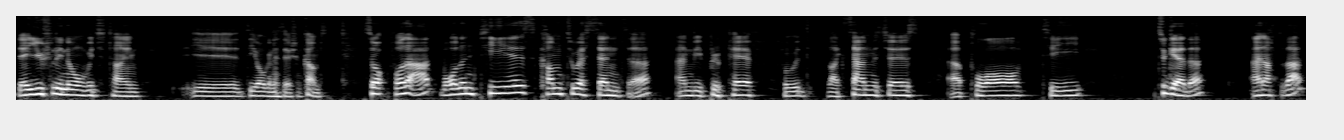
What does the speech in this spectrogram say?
They usually know which time uh, the organization comes. So for that, volunteers come to a center and we prepare food like sandwiches, uh, plov, tea together. And after that,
